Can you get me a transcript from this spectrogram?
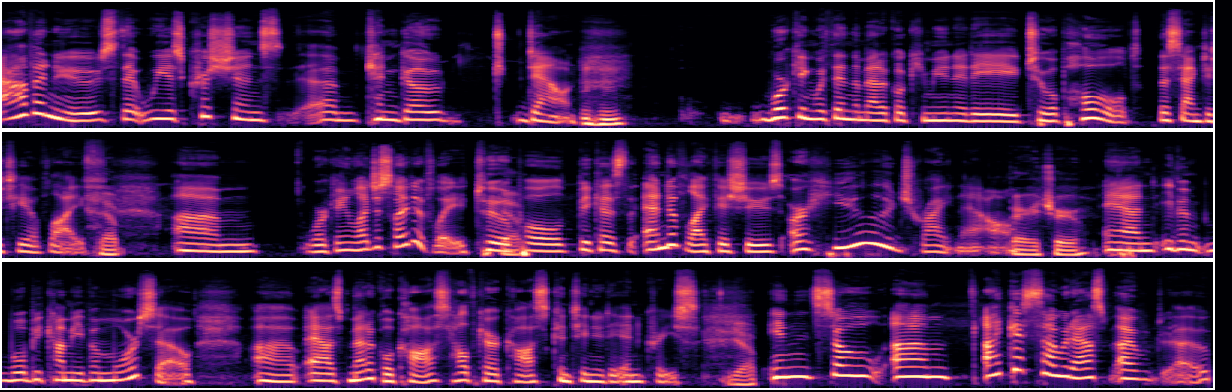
avenues that we as Christians um, can go t- down. Mm-hmm. Working within the medical community to uphold the sanctity of life. yep Working legislatively to Yep. uphold, because the end of life issues are huge right now. very true and even will become even more so uh, as medical costs, healthcare costs continue to increase. Yep. And so, um, I guess I would ask. I uh,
